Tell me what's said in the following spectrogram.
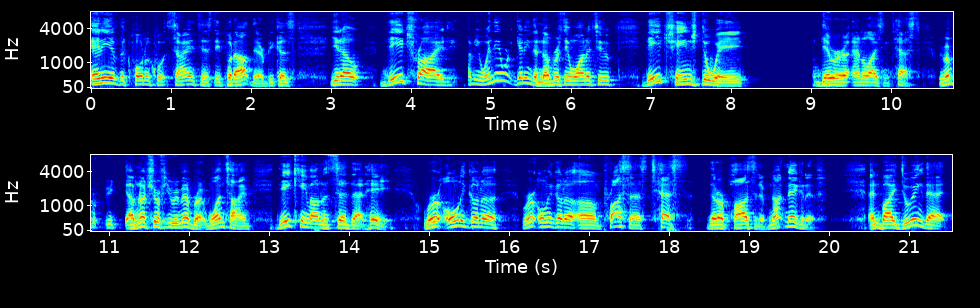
any of the quote unquote scientists they put out there because, you know, they tried, I mean, when they weren't getting the numbers they wanted to, they changed the way they were analyzing tests. Remember, I'm not sure if you remember at one time, they came out and said that, hey, we're only gonna we're only gonna um, process tests that are positive, not negative. And by doing that,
